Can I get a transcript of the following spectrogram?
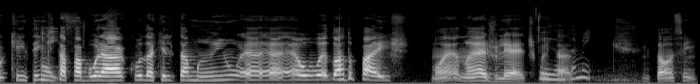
é- quem tem É que isso. tapar buraco daquele tamanho é, é- é o Eduardo Paes. Não é, não é a Juliette, coitado. Exatamente. Então, assim.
